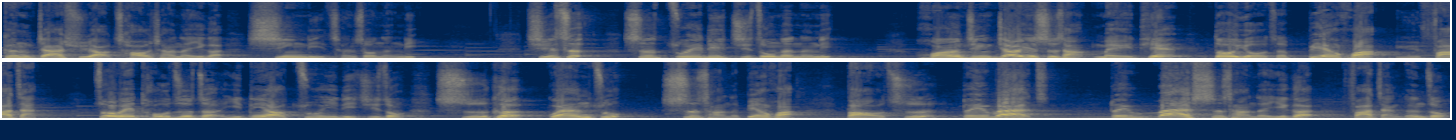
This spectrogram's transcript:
更加需要超强的一个心理承受能力。其次。是注意力集中的能力。黄金交易市场每天都有着变化与发展，作为投资者一定要注意力集中，时刻关注市场的变化，保持对外对外市场的一个发展跟踪，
